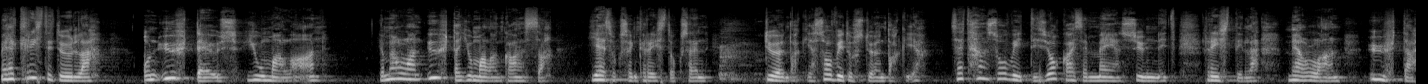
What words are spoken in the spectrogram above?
Meillä kristityillä on yhteys Jumalaan. Ja me ollaan yhtä Jumalan kanssa Jeesuksen Kristuksen työn takia, sovitustyön takia. Se, että hän sovitti jokaisen meidän synnit ristillä, me ollaan yhtä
